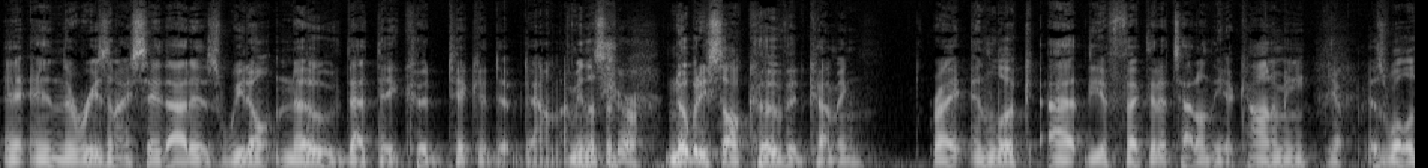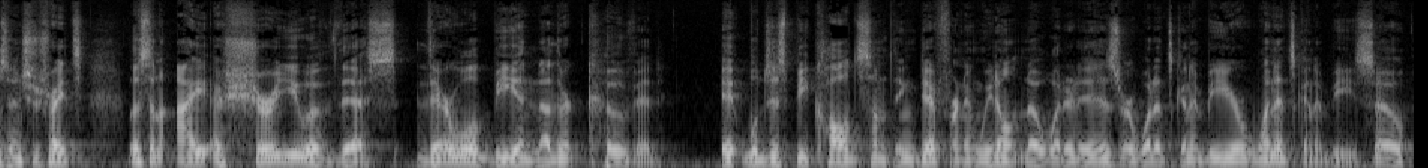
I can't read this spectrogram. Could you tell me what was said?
And the reason I say that is we don't know that they could take a dip down. I mean, listen, sure. nobody saw COVID coming, right? And look at the effect that it's had on the economy yep. as well as interest rates. Listen, I assure you of this there will be another COVID. It will just be called something different, and we don't know what it is or what it's going to be or when it's going to be. So,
